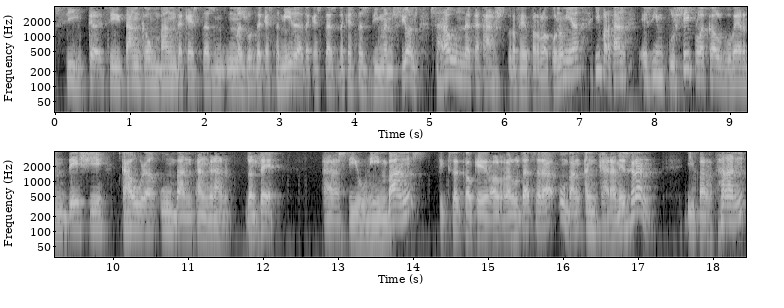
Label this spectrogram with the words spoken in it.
Si, que, si tanca un banc d'aquesta mida, d'aquestes dimensions, serà una catàstrofe per l'economia i, per tant, és impossible que el govern deixi caure un banc tan gran. Doncs bé, eh, si unim bancs, fixa't que el, que el resultat serà un banc encara més gran. I, per tant,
